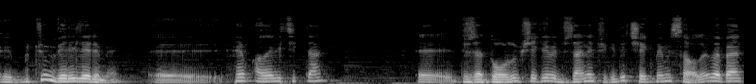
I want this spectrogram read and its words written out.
bütün verilerimi e, hem analitikten e, düzen doğru bir şekilde ve düzenli bir şekilde çekmemi sağlıyor ve ben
